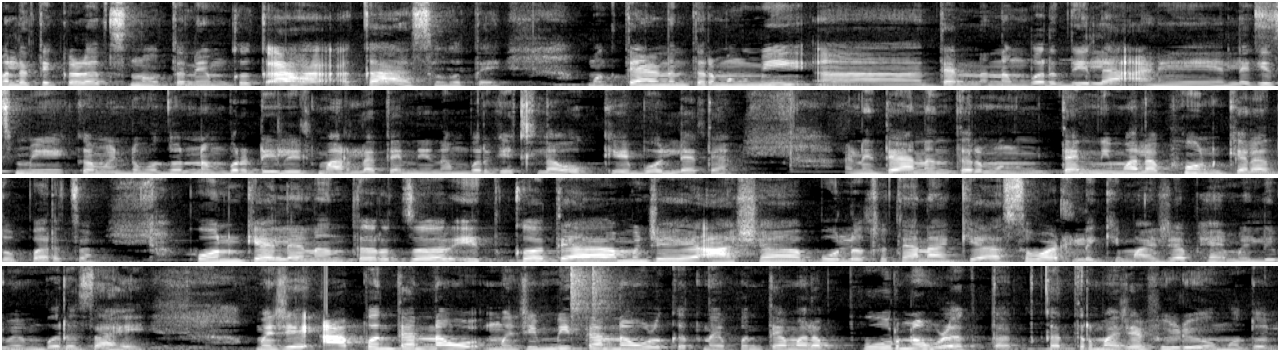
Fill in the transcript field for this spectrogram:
मला ते कळतच नव्हतं नेमकं का का असं होतं आहे मग त्यानंतर मग मी त्यांना नंबर दिला आणि लगेच मी कमेंटमधून नंबर डिलीट मारला त्यांनी नंबर घेतला ओके बोलल्या त्या. आणि त्यानंतर मग त्यांनी मला फोन केला दुपारचा. फोन केल्यानंतर जर इतकं त्या म्हणजे आशा बोलत होत्या ना की असं वाटलं की माझ्या फॅमिली मेंबरच आहे. म्हणजे आपण त्यांना म्हणजे मी त्यांना ओळखत नाही पण त्या मला पूर्ण ओळखतात का तर माझ्या व्हिडिओमधून.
